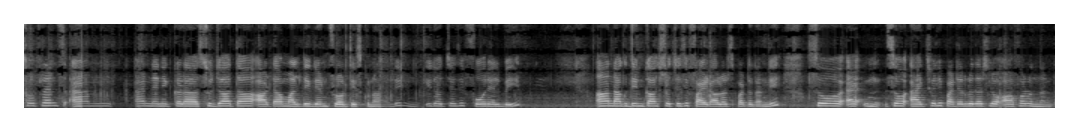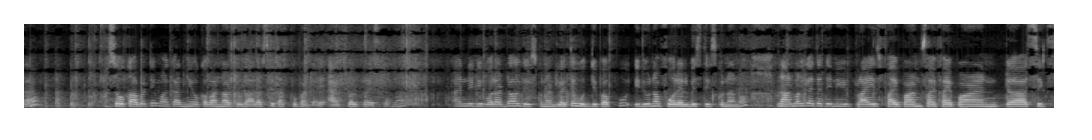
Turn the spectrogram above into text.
సో ఫ్రెండ్స్ అండ్ um, నేను ఇక్కడ సుజాత ఆటా మల్టీగ్రెయిన్ ఫ్లోర్ తీసుకున్నానండి. ఇది వచ్చేసి ఫోర్ ఎల్బి నాకు దీని కాస్ట్ వచ్చేసి ఫైవ్ డాలర్స్ పట్టదండి సో సో యాక్చువల్లీ పటేల్ బ్రదర్స్లో ఆఫర్ ఉందంట. సో కాబట్టి మాకు అన్నీ ఒక వన్ ఆర్ టూ డాలర్స్కి తక్కువ పడ్డాయి యాక్చువల్ ప్రైస్ కన్నా. అండ్ ఇది వరడ్డాలు తీసుకున్నట్లయితే ఉద్దిపప్పు. ఇది నా ఫోర్ ఎల్బీస్ తీసుకున్నాను. నార్మల్గా అయితే దీని price five point five five point six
